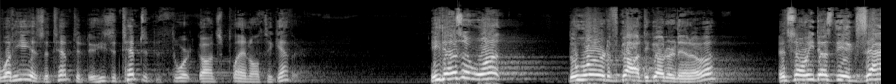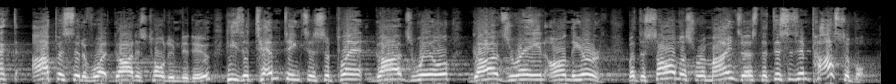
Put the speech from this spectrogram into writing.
what he has attempted to do, he's attempted to thwart God's plan altogether. He doesn't want the word of God to go to Nineveh. And so he does the exact opposite of what God has told him to do. He's attempting to supplant God's will, God's reign on the earth. But the psalmist reminds us that this is impossible.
